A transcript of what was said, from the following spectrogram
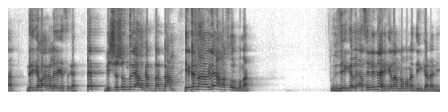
দেখে পাগল হয়ে গেছে বিশ্ব সুন্দরী আলকাটার দাম। এটা না হইলে আমার চলবো না। তুই যে কালে আসিলি না হেকালে আমরা মনে দিন কাটানি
